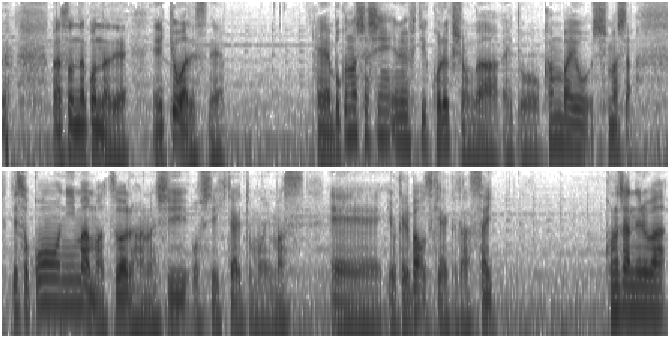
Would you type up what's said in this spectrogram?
まあそんなこんなで、えー、今日はですねえー、僕の写真 NFT コレクションが、えーと、完売をしました。で、そこにまあまつわる話をしていきたいと思います。えー、よければお付き合いください。このチャンネルは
